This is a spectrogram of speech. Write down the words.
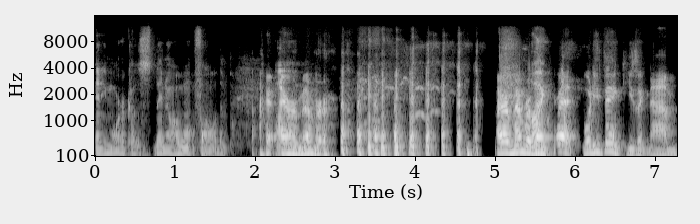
anymore because they know I won't follow them. I, I um, remember. I remember like, Brett, what do you think? He's like, nah, I'm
